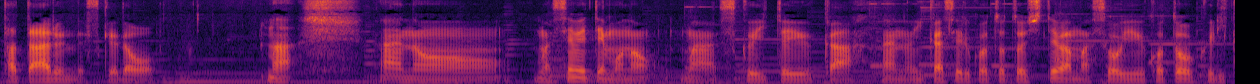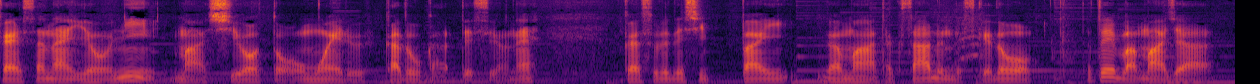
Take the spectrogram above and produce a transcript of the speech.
多々あるんですけどまああの、まあ、せめてもの、まあ、救いというかあの生かせることとしては、まあ、そういうことを繰り返さないように、まあ、しようと思えるかどうかですよね。だからそれで失敗がまあたくさんあるんですけど例えばまあじゃあ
